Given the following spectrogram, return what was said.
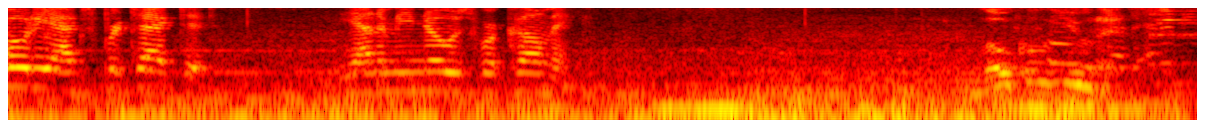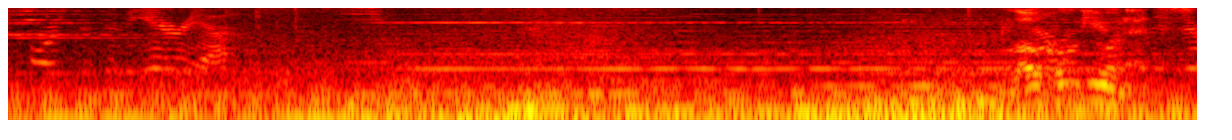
Kodiaks protected. The enemy knows we're coming. Local units. enemy forces in the area. Local units.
